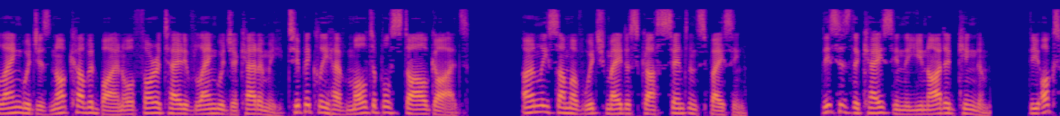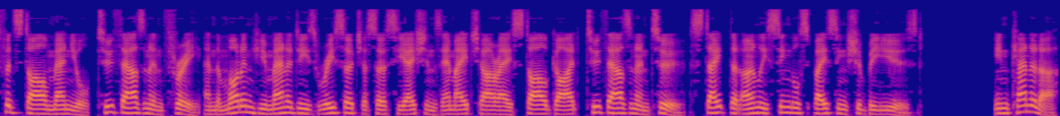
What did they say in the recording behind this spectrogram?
languages not covered by an authoritative language academy typically have multiple style guides—only some of which may discuss sentence spacing. This is the case in the United Kingdom. The Oxford Style Manual 2003 and the Modern Humanities Research Association's MHRA Style Guide 2002 state that only single spacing should be used. In Canada,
